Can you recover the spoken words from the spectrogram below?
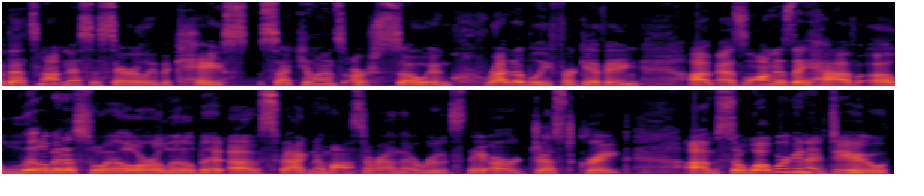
But that's not necessarily the case. Succulents are so incredibly forgiving. Um, as long as they have a little bit of soil or a little bit of sphagnum moss around their roots, they are just great. Um, so what we're gonna do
